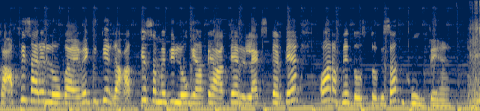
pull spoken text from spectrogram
काफ़ी सारे लोग आए हुए हैं, क्योंकि रात के समय भी लोग यहाँ पे आते हैं रिलैक्स करते हैं और अपने दोस्तों के साथ घूमते हैं।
